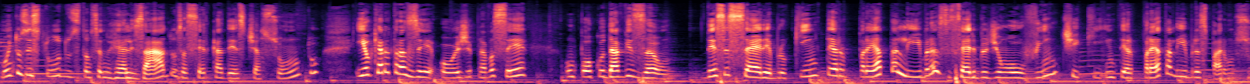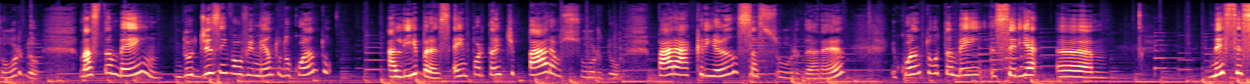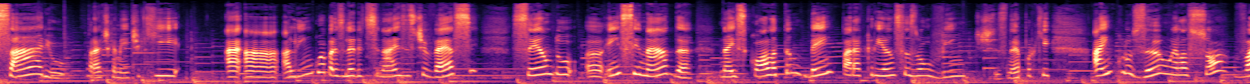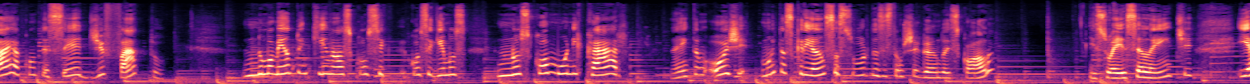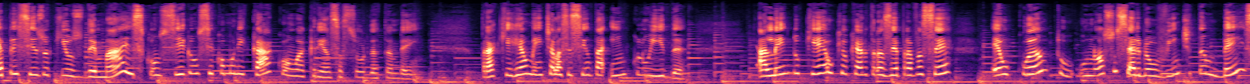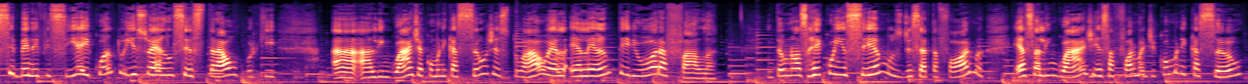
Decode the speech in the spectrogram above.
Muitos estudos estão sendo realizados acerca deste assunto e eu quero trazer hoje para você um pouco da visão desse cérebro que interpreta Libras, cérebro de um ouvinte que interpreta Libras para um surdo, mas também do desenvolvimento do quanto a Libras é importante para o surdo, para a criança surda, né? E quanto também seria uh, necessário, praticamente, que a, a, a, língua brasileira de sinais estivesse sendo uh, ensinada na escola também para crianças ouvintes, né? Porque a inclusão ela só vai acontecer de fato no momento em que nós conseguimos nos comunicar. Né? Então, hoje, muitas crianças surdas estão chegando à escola, isso é excelente e é preciso que os demais consigam se comunicar com a criança surda também, para que realmente ela se sinta incluída. Além do que, o que eu quero trazer para você é o quanto o nosso cérebro ouvinte também se beneficia e quanto isso é ancestral, porque a, a linguagem, a comunicação gestual, ela, ela é anterior à fala. Então, nós reconhecemos, de certa forma, essa linguagem, essa forma de comunicação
